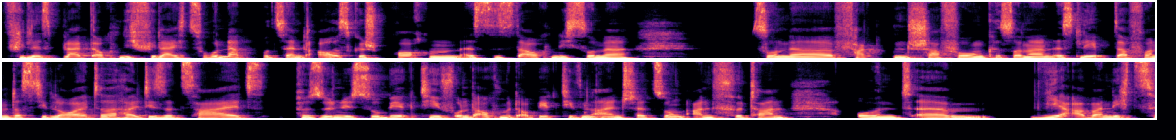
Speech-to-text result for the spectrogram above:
vieles bleibt auch nicht vielleicht zu 100 Prozent ausgesprochen. Es ist auch nicht so eine so eine Faktenschaffung, sondern es lebt davon, dass die Leute halt diese Zeit persönlich subjektiv und auch mit objektiven Einschätzungen anfüttern und ähm, wir aber nichts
